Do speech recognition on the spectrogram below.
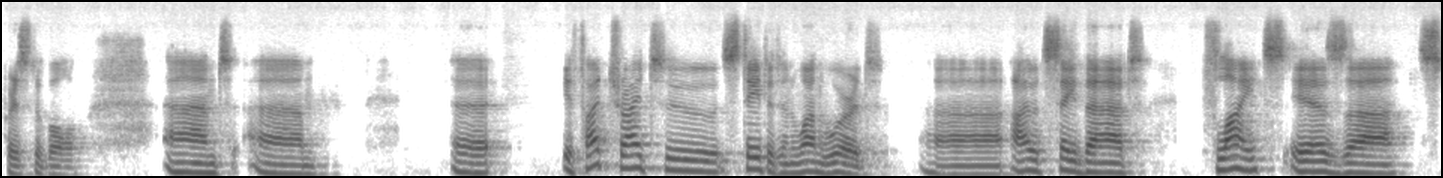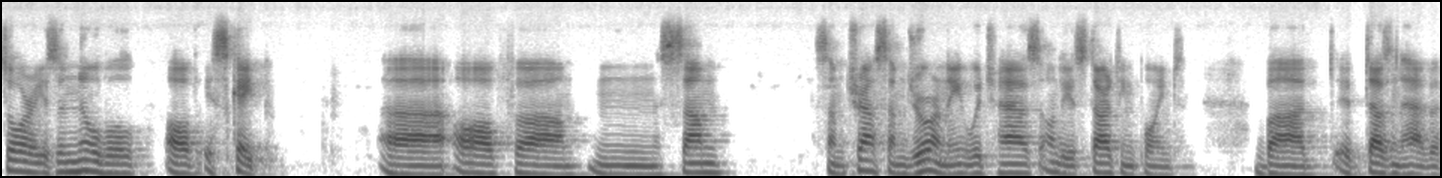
first of all. And um, uh, if I try to state it in one word, Uh, I would say that Flights is a story, is a novel of escape, uh, of um, mm, some some trail, some journey, which has only a starting point, but it doesn't have a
